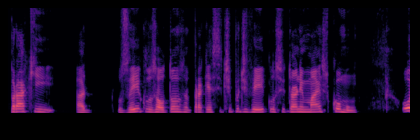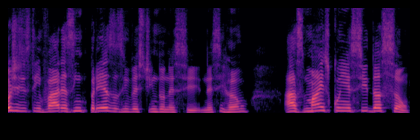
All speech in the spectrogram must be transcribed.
para que a, os veículos autônomos, para que esse tipo de veículo se torne mais comum. Hoje existem várias empresas investindo nesse, nesse ramo. As mais conhecidas são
